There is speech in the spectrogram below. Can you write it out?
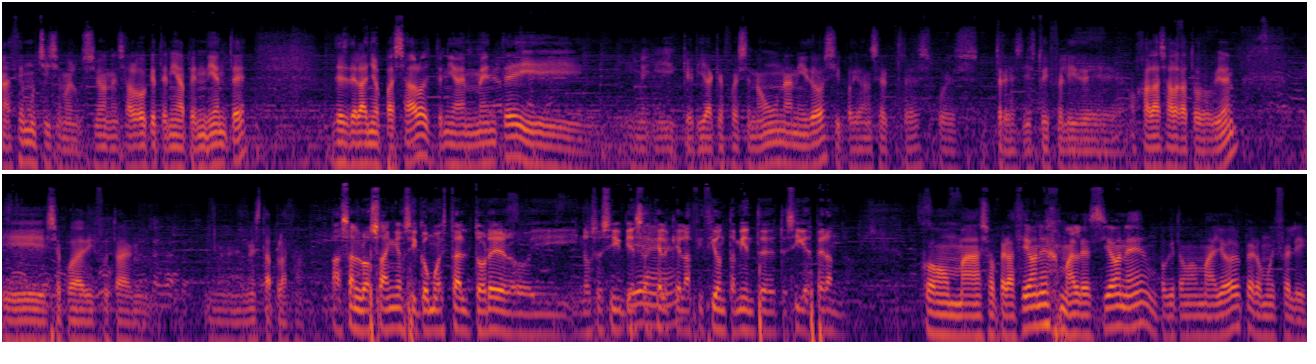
Me hace muchísima ilusión, es algo que tenía pendiente desde el año pasado, lo tenía en mente y, y quería que fuese no una ni dos, si podían ser tres, pues tres. Y estoy feliz de, ojalá salga todo bien y se pueda disfrutar en, en esta plaza. Pasan los años y cómo está el torero y no sé si piensas que, que la afición también te, te sigue esperando con más operaciones, con más lesiones, un poquito más mayor, pero muy feliz.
